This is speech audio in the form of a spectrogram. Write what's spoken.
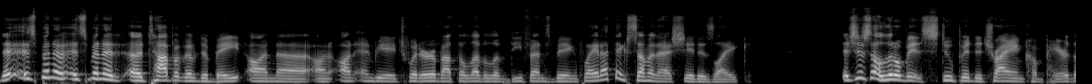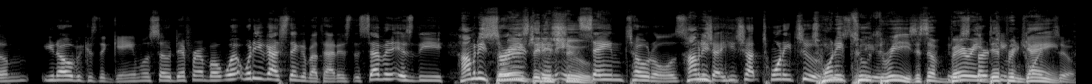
It's been a it's been a, a topic of debate on uh, on on NBA Twitter about the level of defense being played. I think some of that shit is like it's just a little bit stupid to try and compare them, you know, because the game was so different. But what what do you guys think about that? Is the seven is the How many threes did he in shoot? Insane totals. How many- He shot, he shot 22. He was- 22 he- threes. It's a very different game.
